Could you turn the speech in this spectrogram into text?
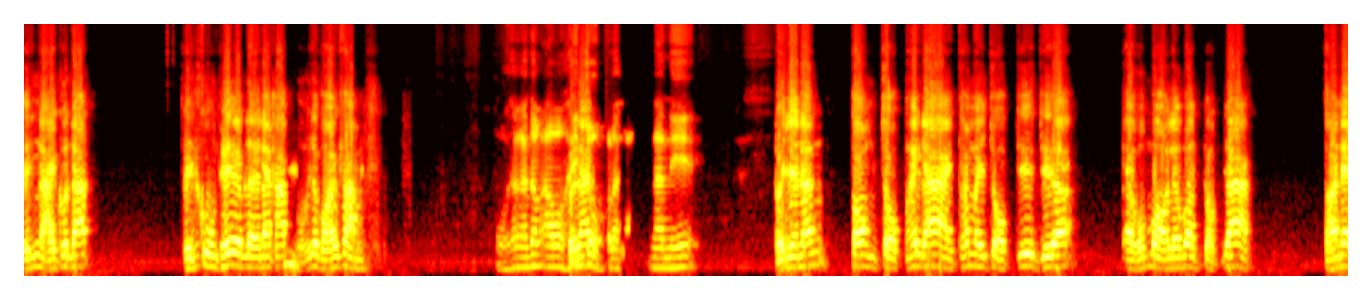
ถึงไหนคุณนัทถึงกรุงเทพเลยนะครับ ผมจะบอกให้ฟัง โอ้ทั้างนั้นต้องเอาเพให้ราะฉะนั้นจบแล้วครับงานนี้ เพราะฉะนั้นต้องจบให้ได้ ถ้าไม่จบยืดเยื้อ แต่ผมบอกเลยว่าจบยาก ตอนนี้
